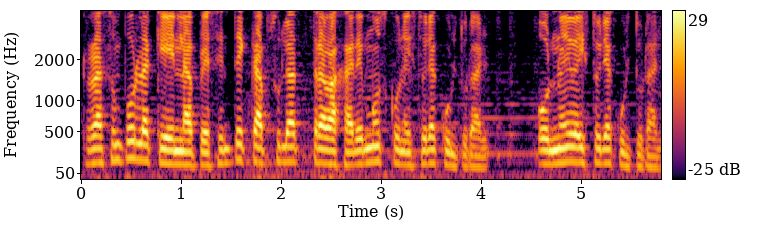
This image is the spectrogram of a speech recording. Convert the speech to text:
Razón por la que en la presente cápsula trabajaremos con la historia cultural, o nueva historia cultural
